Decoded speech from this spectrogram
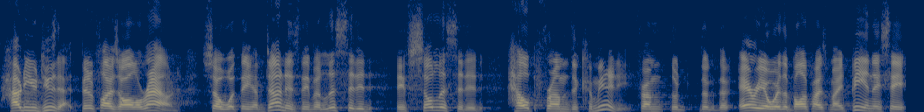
how do you do that? Butterflies all around. So what they have done is they've elicited, they've solicited help from the community, from the, the, the area where the butterflies might be, and they say,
